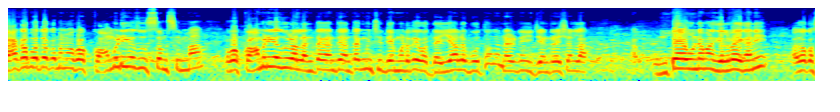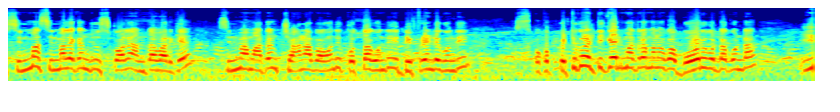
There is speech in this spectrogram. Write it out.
కాకపోతే ఒక మనం ఒక కామెడీగా చూస్తాం సినిమా ఒక కామెడీగా చూడాలి అంతకంతే అంతకుమించి ఏముండదు ఒక దయ్యాలు భూతాలు అన్నట్టు ఈ జనరేషన్లో ఉంటే ఉండే మనకు తెలివే కానీ అదొక సినిమా సినిమా లెక్కన చూసుకోవాలి అంతవరకే. సినిమా మాత్రం చాలా బాగుంది కొత్తగా ఉంది డిఫరెంట్గా ఉంది. ఒక పెట్టుకున్న టికెట్ మాత్రం మనం ఒక బోరు కొట్టకుండా ఈ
